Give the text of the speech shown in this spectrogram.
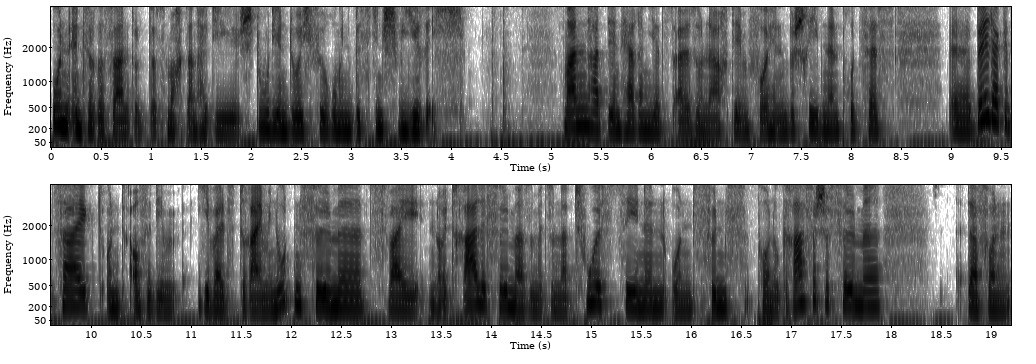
uninteressant und das macht dann halt die Studiendurchführung ein bisschen schwierig. Man hat den Herren jetzt also nach dem vorhin beschriebenen Prozess äh, Bilder gezeigt und außerdem jeweils drei Minuten Filme, zwei neutrale Filme, also mit so Naturszenen und fünf pornografische Filme, davon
